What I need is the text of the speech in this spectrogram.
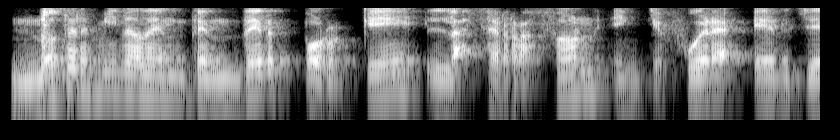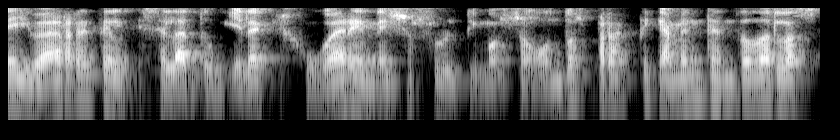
no termino de entender por qué la cerrazón en que fuera RJ Barrett el que se la tuviera que jugar en esos últimos segundos prácticamente en todas las,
